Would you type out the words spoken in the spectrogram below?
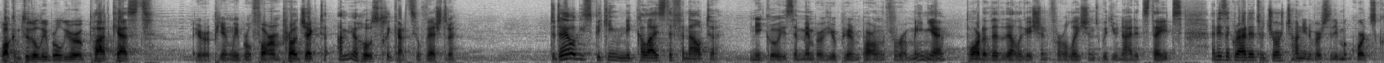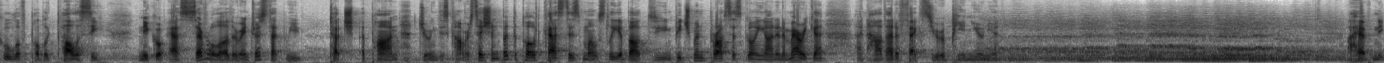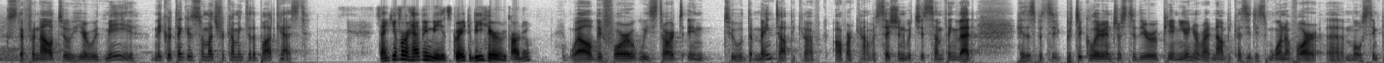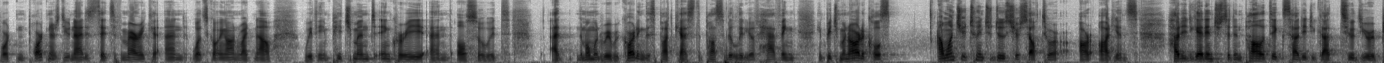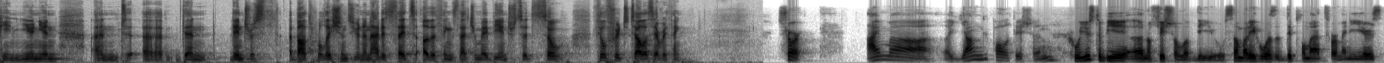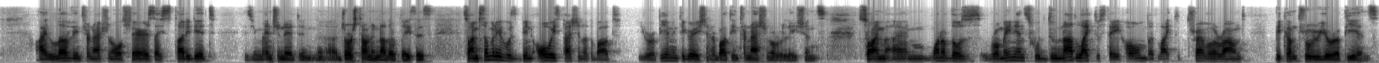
Welcome to the Liberal Europe podcast, a European Liberal Forum project. I'm your host, Ricardo Silvestre. Today I'll be speaking with Nicolae Stefanuta. Nico is a member of the European Parliament for Romania, part of the delegation for relations with the United States, and is a graduate of Georgetown University McCourt School of Public Policy. Nico has several other interests that we touch upon during this conversation, but the podcast is mostly about the impeachment process going on in America and how that affects the European Union. I have Nick Stefanuta here with me. Nico, thank you so much for coming to the podcast. Thank you for having me. It's great to be here, Ricardo. Well, before we start into the main topic of, of our conversation, which is something that has a particular interest to the European Union right now because it is one of our uh, most important partners, the United States of America, and what's going on right now with the impeachment inquiry and also with at the moment we're recording this podcast, the possibility of having impeachment articles. I want you to introduce yourself to our, our, audience. How did you get interested in politics? How did you get to the European Union? And uh, then the interest about relations United States, other things that you may be interested. So feel free to tell us everything. Sure. I'm a, a young politician who used to be an official of the EU, somebody who was a diplomat for many years. I love international affairs. I studied it, as you mentioned it, in uh, Georgetown and other places. So I'm somebody who's been always passionate about European integration, about international relations. So I'm, I'm one of those Romanians who do not like to stay home, but like to travel around, become true Europeans.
